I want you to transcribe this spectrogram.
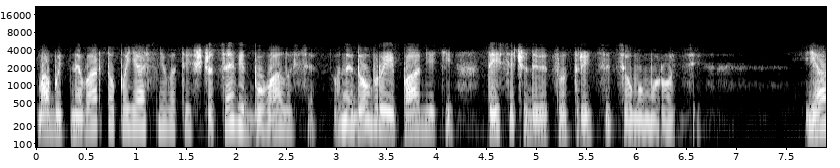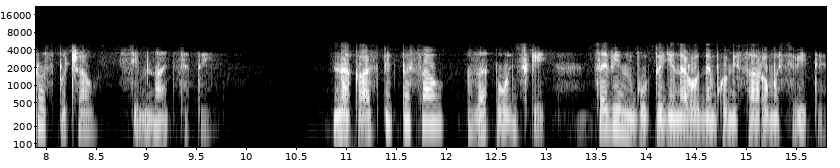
Мабуть, не варто пояснювати, що це відбувалося в недоброї пам'яті 1937 році. Я розпочав 17-й. Наказ підписав Затонський. Це він був тоді народним комісаром освіти.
